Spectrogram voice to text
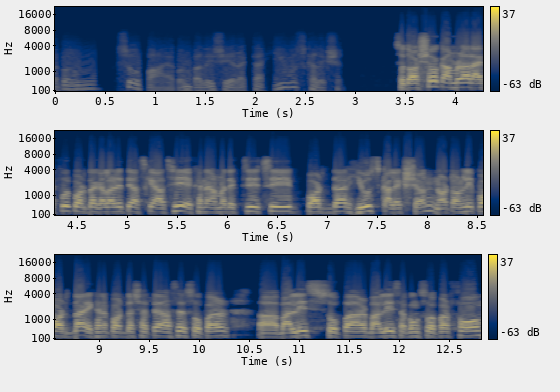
এবং সোফা এবং বালিশের একটা হিউজ কালেকশন সো দর্শক, আমরা রায়পুর পর্দা গ্যালারিতে আজকে আছি। এখানে আমরা দেখতেছি পর্দার হিউজ কালেকশন নট অনলি পর্দা, এখানে পর্দার সাথে আছে সোফার বালিশ সোপার বালিশ এবং সোপার ফোম।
